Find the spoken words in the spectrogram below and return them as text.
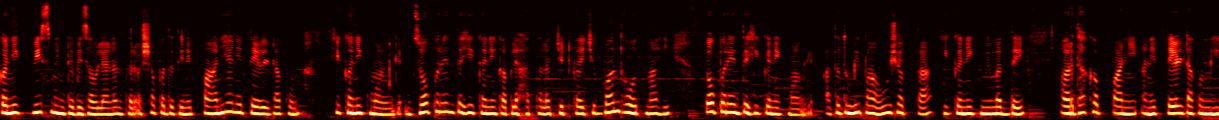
कणिक वीस मिनटं भिजवल्यानंतर अशा पद्धतीने पाणी आणि तेल टाकून ही कणिक मळून घ्या. जोपर्यंत ही कणिक आपल्या हाताला चिटकायची बंद होत नाही तोपर्यंत ही कणिक मळून घ्या. आता तुम्ही पाहू शकता ही कणिक मी मध्ये अर्धा कप पाणी आणि तेल टाकून मी ही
